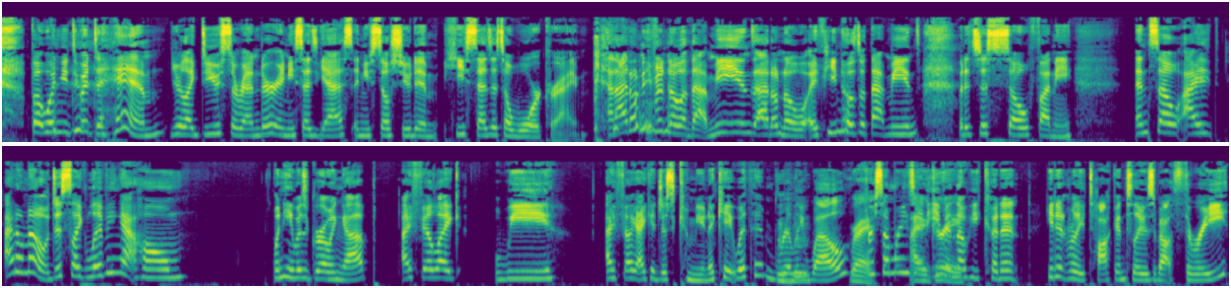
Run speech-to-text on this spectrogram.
but when you do it to him, you're like, "Do you surrender?" And he says yes, and you still shoot him. He says it's a war crime, and I don't even know what that means. I don't know if he knows what that means, but it's just so funny. And so I, I don't know, just like living at home when he was growing up, I feel like we, I feel like I could just communicate with him really well Mm-hmm. Right. for some reason, even though he couldn't, he didn't really talk until he was about three,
